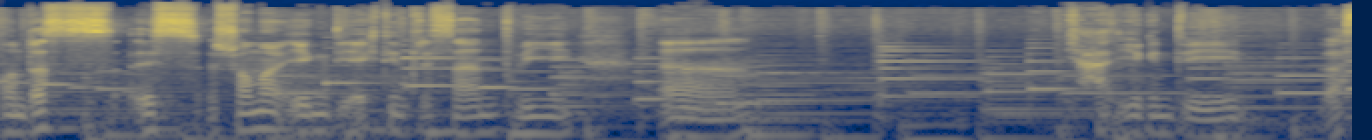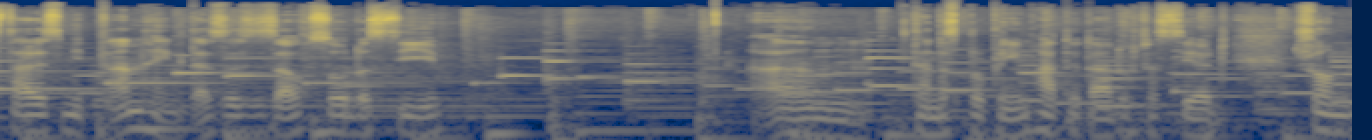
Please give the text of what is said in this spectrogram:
und das ist schon mal irgendwie echt interessant, wie äh, ja irgendwie was da alles mit dranhängt. Also es ist auch so, dass sie ähm, dann das Problem hatte, dadurch, dass sie halt schon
